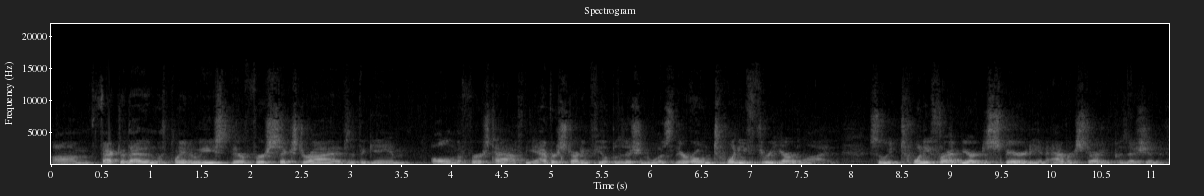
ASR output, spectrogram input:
Um, factor that in with Plano East. Their first six drives at the game, all in the first half. The average starting field position was their own 23 yard line. So a 25 yard disparity in average starting position.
